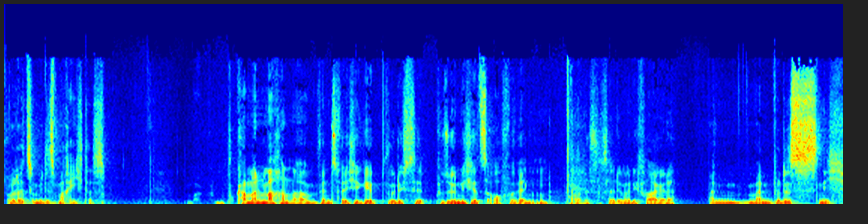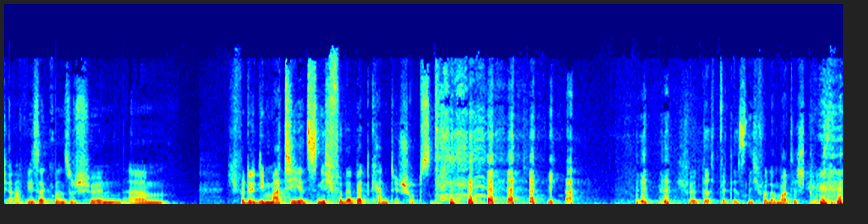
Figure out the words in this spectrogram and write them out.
Oder zumindest mache ich das. Kann man machen, aber wenn es welche gibt, würde ich sie persönlich jetzt auch verwenden. Aber das ist halt immer die Frage, ne? Man, man würde es nicht, ach, wie sagt man so schön, ähm, ich würde die Matte jetzt nicht von der Bettkante schubsen. ja. ich will das Bett jetzt nicht von der Matte stoßen.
